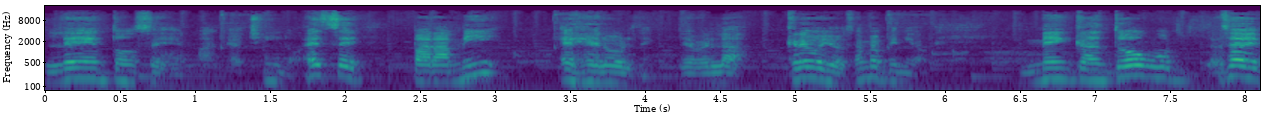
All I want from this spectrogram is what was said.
lee entonces el manga chino. Ese para mí es el orden, de verdad. Creo yo, esa es mi opinión. Me encantó, o sea,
